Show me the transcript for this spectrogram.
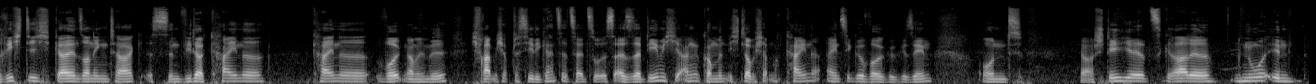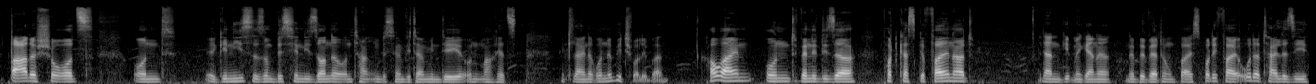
richtig geilen sonnigen Tag. Es sind wieder keine, keine Wolken am Himmel. Ich frage mich, ob das hier die ganze Zeit so ist. Also seitdem ich hier angekommen bin, ich glaube, ich habe noch keine einzige Wolke gesehen. Und ja, stehe hier jetzt gerade nur in Badeshorts und genieße so ein bisschen die Sonne und tanke ein bisschen Vitamin D und mache jetzt eine kleine Runde Beachvolleyball. Hau rein und wenn dir dieser Podcast gefallen hat, dann gib mir gerne eine Bewertung bei Spotify oder teile sie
